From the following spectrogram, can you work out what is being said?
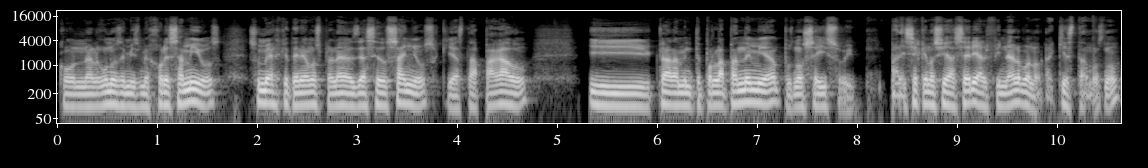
con algunos de mis mejores amigos. Es un viaje que teníamos planeado desde hace dos años, que ya está pagado. Y claramente por la pandemia, pues no se hizo y parecía que no se iba a hacer y al final, bueno, aquí estamos, ¿no?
